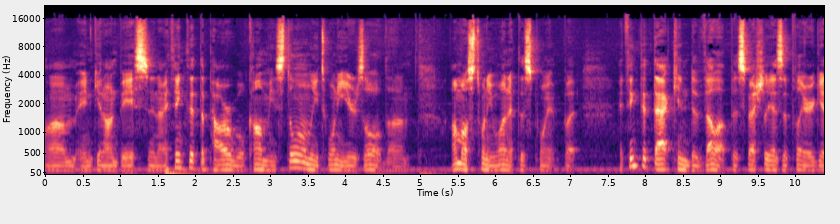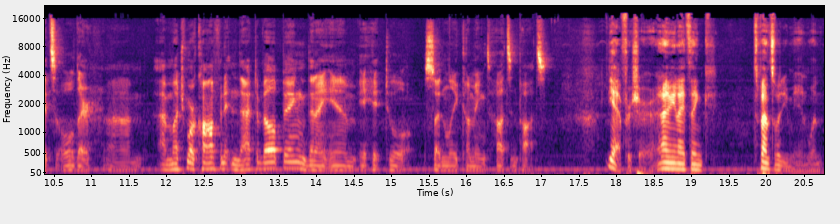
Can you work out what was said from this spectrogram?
um, and get on base, and I think that the power will come. He's still only 20 years old, um, almost 21 at this point, but I think that that can develop, especially as the player gets older. Um, I'm much more confident in that developing than I am a hit tool suddenly coming to Hudson Potts. Yeah, for sure. I mean, I think it depends what you mean when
